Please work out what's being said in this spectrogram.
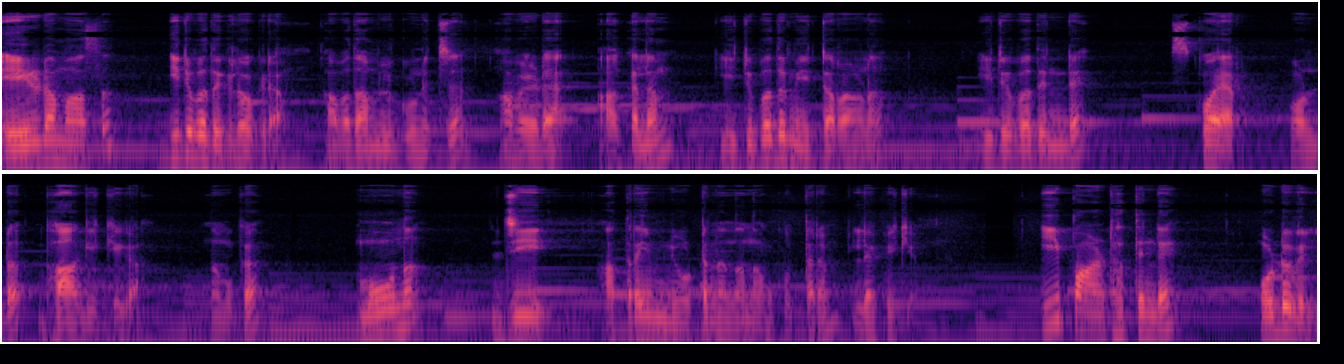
എയുടെ മാസ് ഇരുപത് കിലോഗ്രാം. അവ തമ്മിൽ ഗുണിച്ച് അവയുടെ അകലം ഇരുപത് ആണ് ഇരുപതിന്റെ സ്ക്വയർ കൊണ്ട് ഭാഗിക്കുക. നമുക്ക് മൂന്ന് ജി അത്രയും ന്യൂട്ടൺ എന്ന് നമുക്ക് ഉത്തരം ലഭിക്കും. ഈ പാഠത്തിന്റെ ഒടുവിൽ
